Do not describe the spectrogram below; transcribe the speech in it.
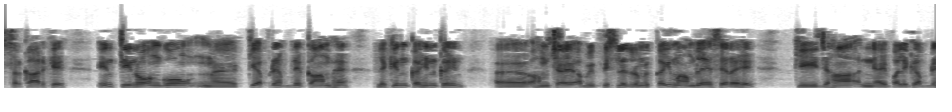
सरकार के, इन तीनों अंगों के अपने अपने काम है, लेकिन कहीं न कहीं हम चाहे अभी पिछले दिनों में कई मामले ऐसे रहे कि जहाँ न्यायपालिका अपने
